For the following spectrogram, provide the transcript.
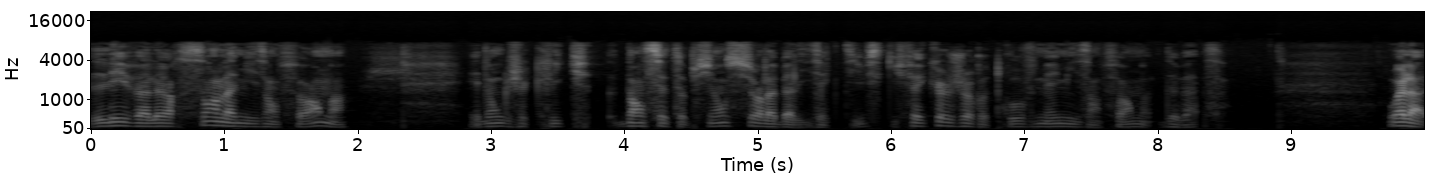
les valeurs sans la mise en forme. Et donc je clique dans cette option sur la balise active, ce qui fait que je retrouve mes mises en forme de base. Voilà,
